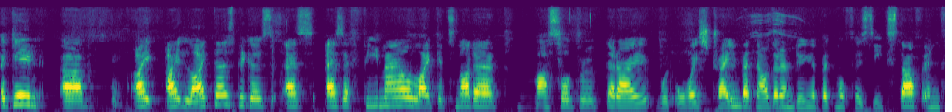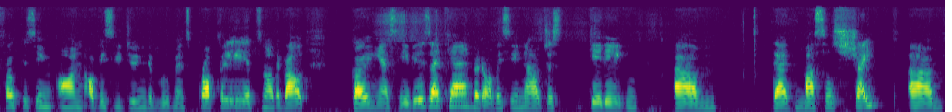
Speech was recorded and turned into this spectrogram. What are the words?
again, um, I I like those because as as a female, like it's not a muscle group that I would always train, but now that I'm doing a bit more physique stuff and focusing on obviously doing the movements properly, it's not about going as heavy as I can, but obviously now just getting um, that muscle shape. Um,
